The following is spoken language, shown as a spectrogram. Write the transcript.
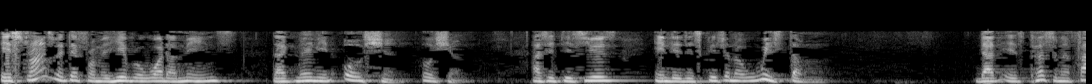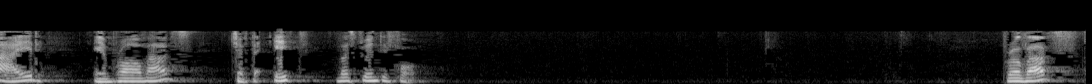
is translated from a Hebrew word that means, that may mean ocean, ocean, as it is used in the description of wisdom that is personified in Proverbs chapter 8, verse 24. Proverbs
